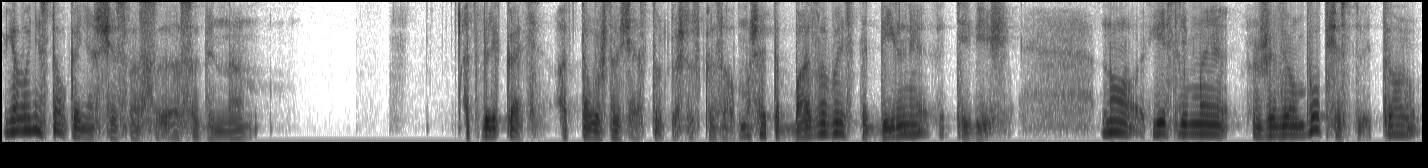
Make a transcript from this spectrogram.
Я бы не стал, конечно, сейчас вас особенно отвлекать от того, что сейчас только что сказал, потому что это базовые, стабильные те вещи. Но если мы живем в обществе, то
